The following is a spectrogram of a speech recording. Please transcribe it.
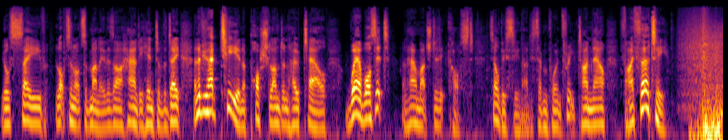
you'll save lots and lots of money. There's our handy hint of the day. And have you had tea in a posh London hotel? Where was it, and how much did it cost? It's LBC 97.3. Time now, 5.30.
